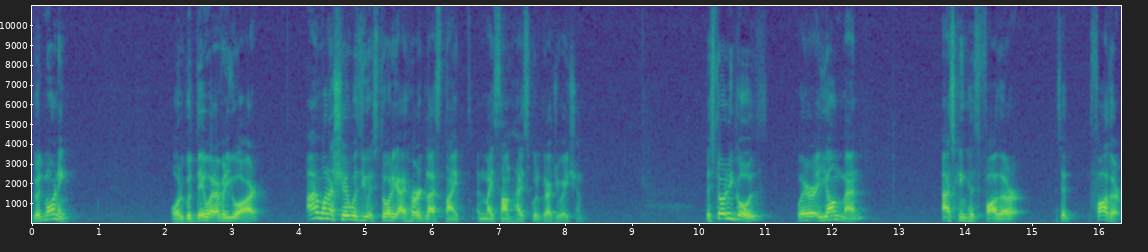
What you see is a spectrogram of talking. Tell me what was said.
Good morning or good day wherever you are. I want to share with you a story I heard last night in my son high school graduation. The story goes where a young man asking his father, said, Father,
